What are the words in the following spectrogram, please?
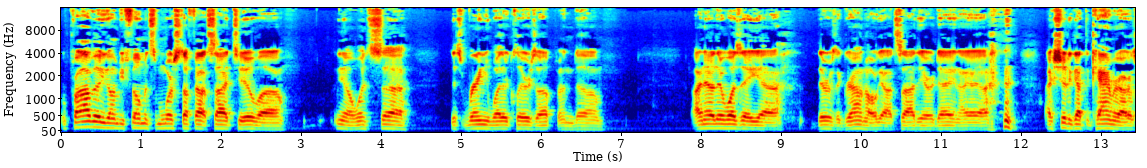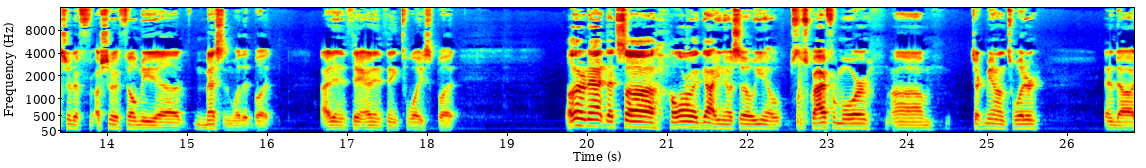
we're probably going to be filming some more stuff outside too. Uh, you know, once uh, this rainy weather clears up, and um, I know there was a uh, there was a groundhog outside the other day, and I uh, I should have got the camera. I should have I should have filmed me uh, messing with it, but I didn't think I didn't think twice. But other than that, that's uh, all I got. You know, so you know, subscribe for more. Um, check me out on Twitter, and uh,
